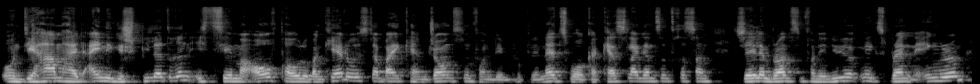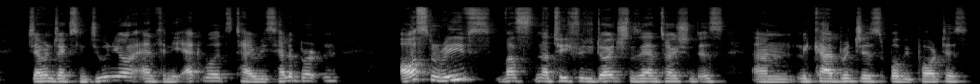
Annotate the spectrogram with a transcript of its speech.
und die haben halt einige Spieler drin. Ich zähle mal auf. Paulo Banquero ist dabei, Cam Johnson von den Brooklyn Nets, Walker Kessler, ganz interessant, Jalen Brunson von den New York Knicks, Brandon Ingram, Jaron Jackson Jr., Anthony Edwards, Tyrese Halliburton, Austin Reeves, was natürlich für die Deutschen sehr enttäuschend ist, ähm, Mikael Bridges, Bobby Portis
